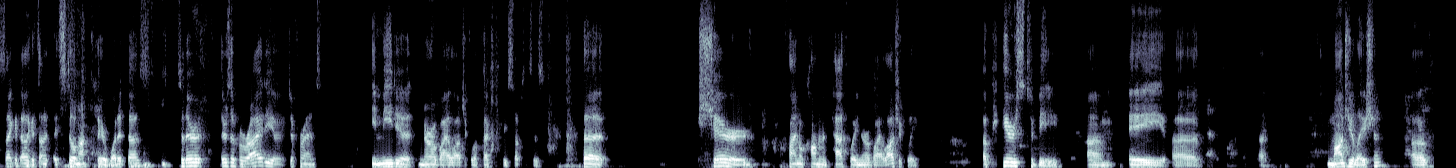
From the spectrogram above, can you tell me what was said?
psychedelic. It's, it's still not clear what it does. So there, there's a variety of different immediate neurobiological effects of these substances. The shared final common pathway neurobiologically appears to be um, a, uh, a, modulation of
